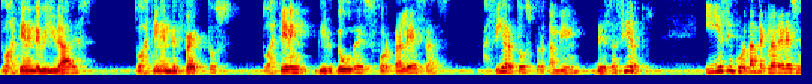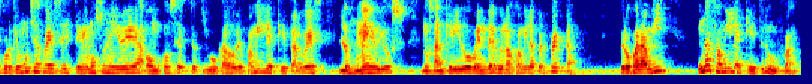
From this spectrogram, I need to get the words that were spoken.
Todas tienen debilidades, todas tienen defectos, todas tienen virtudes, fortalezas, aciertos, pero también desaciertos. Y es importante aclarar eso porque muchas veces tenemos una idea o un concepto equivocado de familia que tal vez los medios nos han querido vender de una familia perfecta. Pero para mí, una familia que triunfa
